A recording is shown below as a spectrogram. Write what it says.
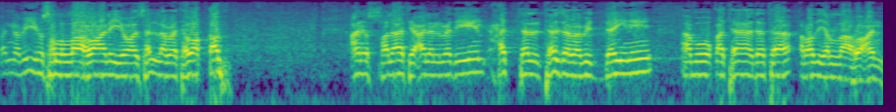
فالنبي صلى الله عليه وسلم توقف عن الصلاة على المدين حتى التزم بالدين أبو قتادة رضي الله عنه.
